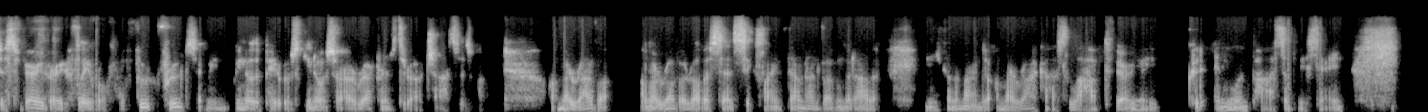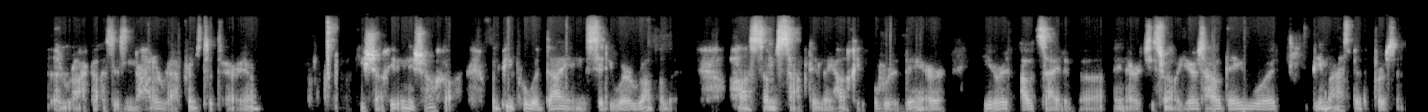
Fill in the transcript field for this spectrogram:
Just very, very flavorful fruit, fruits. I mean, we know the Peros Ginosar are referenced throughout Shas as well. Amarava, Amar Rava, Rava says six lines down on Vav Marala. Nikanamanda Amar Rakas Labt very could anyone possibly say that Rakas is not a reference to Tveria. When people would die in the city where Rava lived, over there, here outside of uh, in Eretz Yisrael, here's how they would be masked by the person.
